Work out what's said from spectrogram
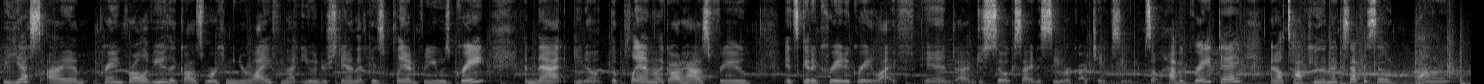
But yes, I am praying for all of you that God's working in your life and that you understand that His plan for you is great and that, you know, the plan that God has for you, it's going to create a great life. And I'm just so excited to see where God takes you. So have a great day, and I'll talk to you in the next episode. Bye.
